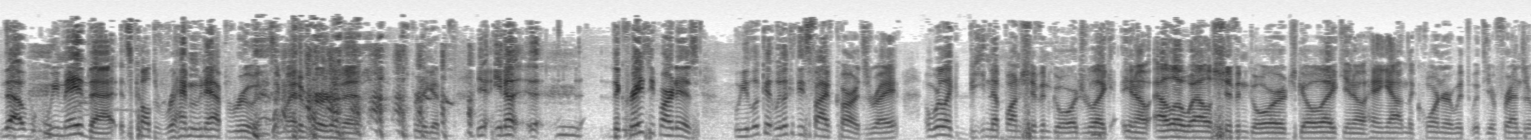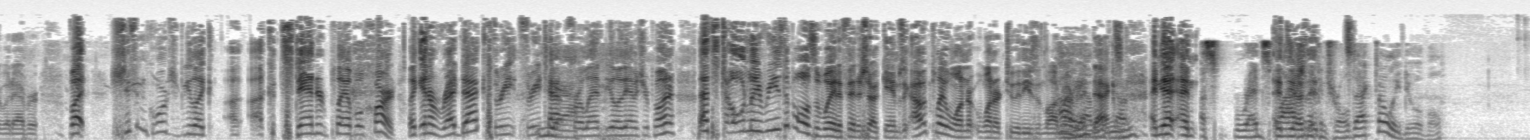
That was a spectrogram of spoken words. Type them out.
No, we made that. It's called Ramunap Ruins. You might have heard of it. It's pretty good. You, you know, uh, the crazy part is we look at we look at these five cards, right? And we're like beating up on Shivan Gorge. We're like, you know, LOL Shivan Gorge. Go like, you know, hang out in the corner with with your friends or whatever. But Shivan Gorge would be like a, a standard playable card, like in a red deck, three three tap Yeah. for a land deal damage to your opponent. That's totally reasonable as a way to finish out games. Like I would play one one or two of these in a lot of Oh, my yeah, red like, decks, um, and yet and a red you know, splash in a control deck, totally doable.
